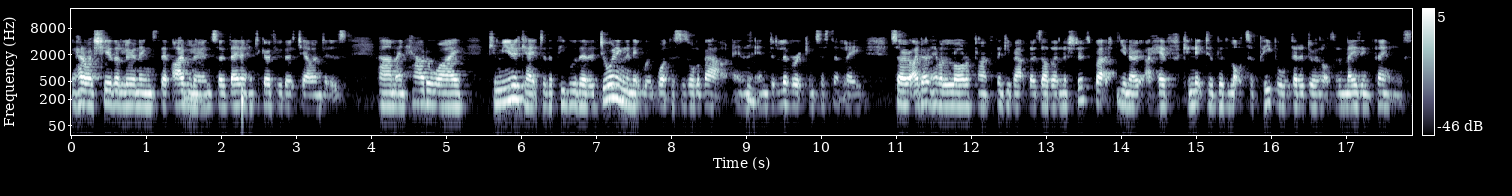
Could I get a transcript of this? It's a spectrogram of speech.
You know, how do I share the learnings that I've learned so they don't have to go through those challenges? Um, and how do I communicate to the people that are joining the network what this is all about and, mm. and deliver it consistently. So I don't have a lot of time for thinking about those other initiatives, but you know, I have connected with lots of people that are doing lots of amazing things.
